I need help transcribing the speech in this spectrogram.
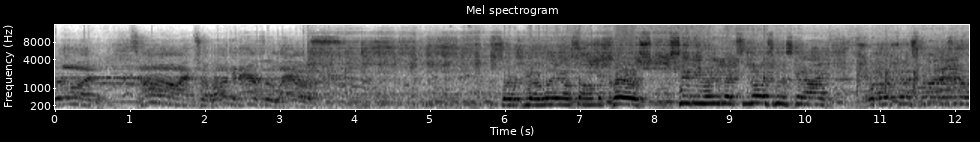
one. Time. to Toboggan air for Layos. Sergio Layos on the course. Sydney, some this guy. One of the best riders in the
